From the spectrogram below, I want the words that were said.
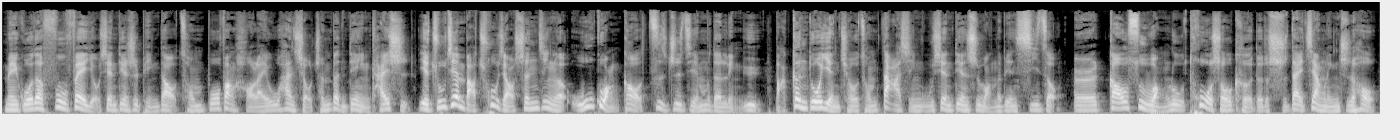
美国的付费有线电视频道从播放好莱坞和小成本电影开始，也逐渐把触角伸进了无广告自制节目的领域，把更多眼球从大型无线电视网那边吸走。而高速网络唾手可得的时代降临之后，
